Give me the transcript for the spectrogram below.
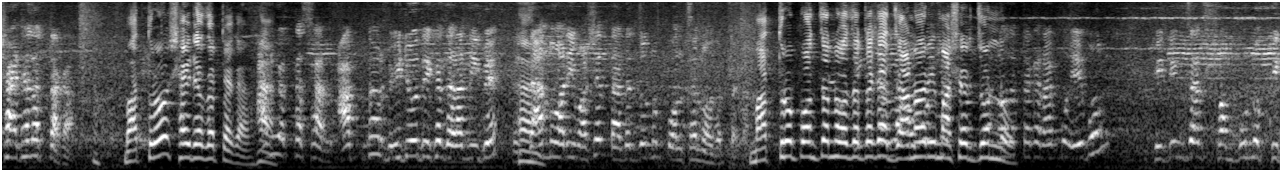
ষাট হাজার টাকা। মাত্র ষাট হাজার টাকা। হ্যাঁ। একটা স্যার আপনার ভিডিও দেখে যারা নিবে হ্যাঁ। জানুয়ারি মাসে তাদের জন্য পঞ্চান্ন হাজার টাকা। মাত্র পঞ্চান্ন হাজার টাকা জানুয়ারি মাসের জন্য। 55,000 টাকা রাখব এবং ফিটিং চার্জ সম্পূর্ণ ফ্রি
